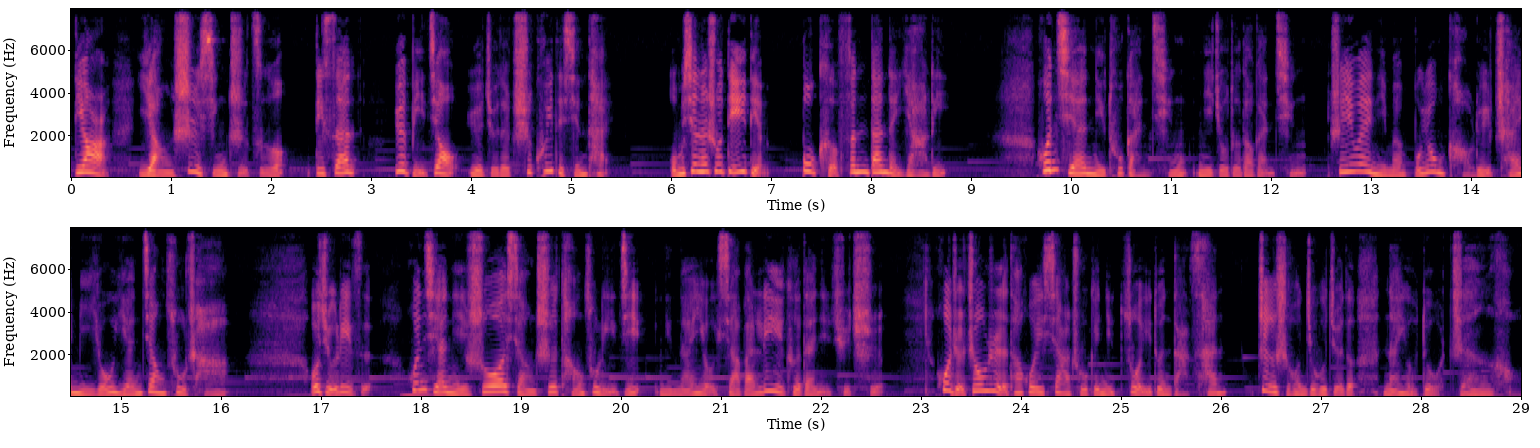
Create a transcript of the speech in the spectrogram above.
第二，仰视型指责，第三，越比较越觉得吃亏的心态。我们先来说第一点，不可分担的压力。婚前你图感情，你就得到感情，是因为你们不用考虑柴米油盐酱醋茶。我举个例子，婚前你说想吃糖醋里脊，你男友下班立刻带你去吃，或者周日他会下厨给你做一顿大餐。这个时候，你就会觉得男友对我真好。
